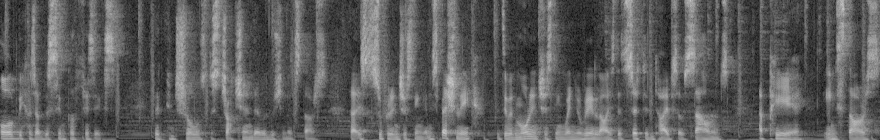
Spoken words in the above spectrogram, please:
all because of the simple physics that controls the structure and the evolution of stars. That is super interesting, and especially it's even more interesting when you realize that certain types of sounds appear in stars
